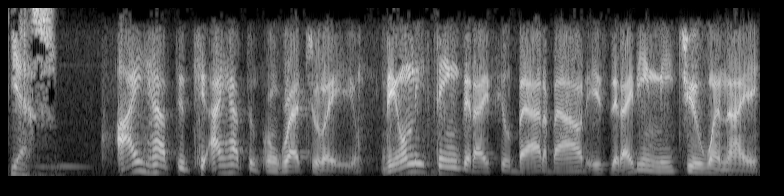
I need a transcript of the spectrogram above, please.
Yes. I have to t- I have to congratulate you. The only thing that I feel bad about is that I didn't meet you when I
